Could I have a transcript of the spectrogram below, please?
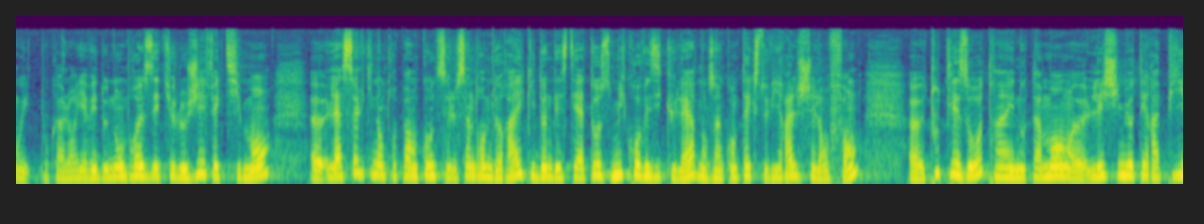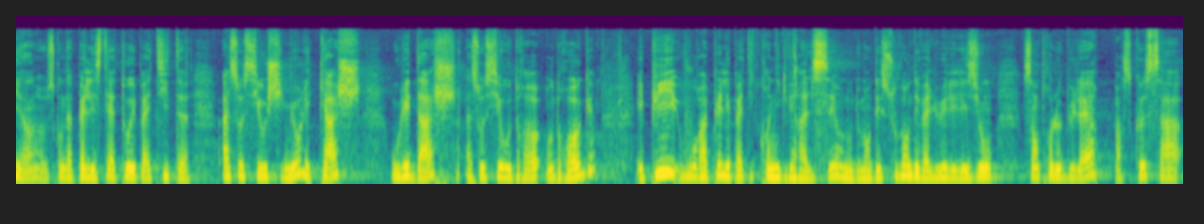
Oui, donc alors il y avait de nombreuses étiologies, effectivement. Euh, la seule qui n'entre pas en compte, c'est le syndrome de Reich, qui donne des stéatoses microvésiculaires dans un contexte viral chez l'enfant. Euh, toutes les autres, hein, et notamment euh, les chimiothérapies, hein, ce qu'on appelle les stéatohépatites associées aux chimios, les CASH ou les DASH associées aux, drogues. Et puis, vous vous rappelez l'hépatite chronique virale C, on nous demandait souvent d'évaluer les lésions centrolobulaires parce que ça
